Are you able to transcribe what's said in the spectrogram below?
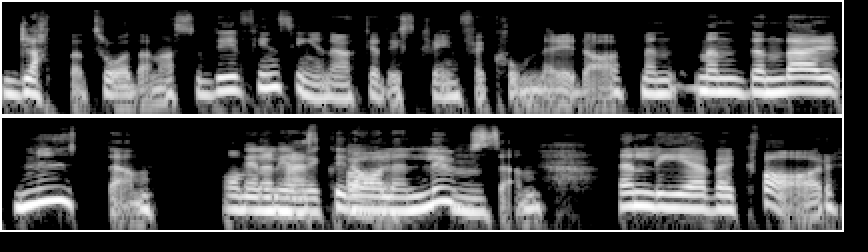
glatta trådarna. Så det finns ingen ökad risk för infektioner idag. Men, men den där myten om den, den här spiralen kvar. Mm. lusen. Mm. Den lever kvar.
